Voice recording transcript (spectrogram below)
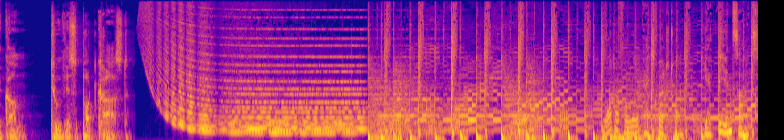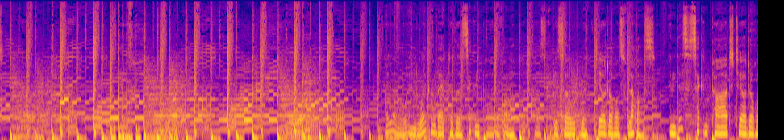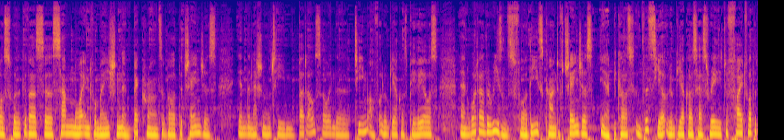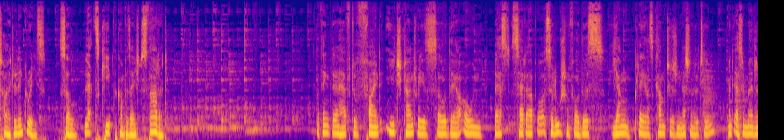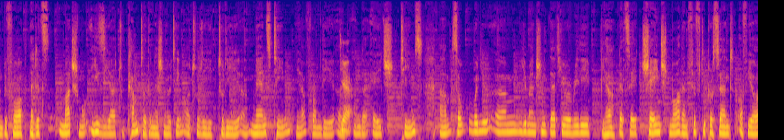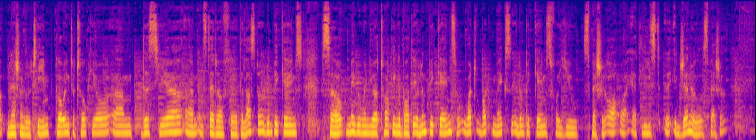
Welcome to this podcast. Water Polo Expert Talk. Get the insights. Hello and welcome back to the second part of our podcast episode with Theodoros Vlachos. In this second part, Theodoros will give us uh, some more information and backgrounds about the changes in the national team, but also in the team of Olympiakos Piraeus, and what are the reasons for these kind of changes. Yeah, because this year Olympiakos has really to fight for the title in Greece. So let's keep the conversation started. I think they have to find each country so their own best setup or solution for this young players come to the national team. And as you mentioned before, that it's much more easier to come to the national team or to the to the uh, men's team, yeah, from the uh, Yeah. underage teams. Um, so when you um, you mentioned that you really, yeah, let's say changed more than fifty percent of your national team going to Tokyo um, this year um, instead of uh, the last Olympic Games. So maybe when you are talking about the Olympic Games, what what what makes the Olympic Games for you special, or, or at least uh, in general special?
